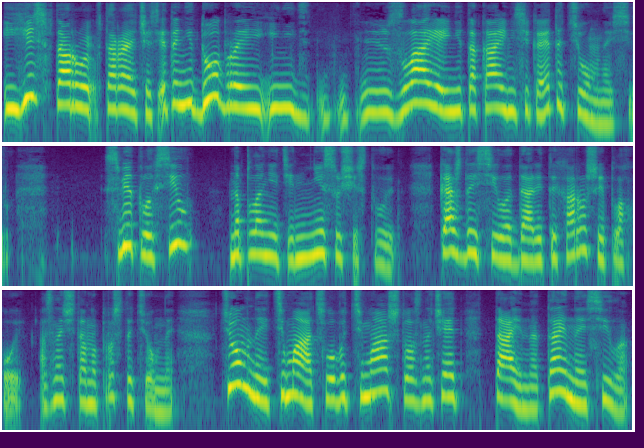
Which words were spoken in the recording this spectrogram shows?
И есть второй, вторая часть. Это не добрая и не злая, и не такая, и не сякая. Это темная сила. Светлых сил на планете не существует. Каждая сила дарит и хорошее, и плохое, а значит, оно просто темное. Темная тьма от слова тьма, что означает тайна, тайная сила,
